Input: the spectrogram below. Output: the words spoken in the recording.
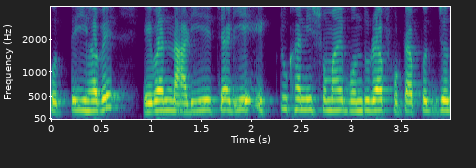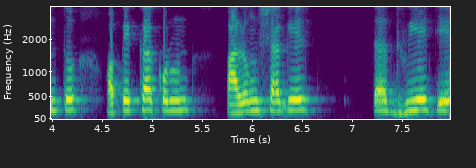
করতেই হবে। এবার নাড়িয়ে চাড়িয়ে একটুখানি সময় বন্ধুরা ফোটা পর্যন্ত অপেক্ষা করুন। পালং শাকের ধুয়ে যে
